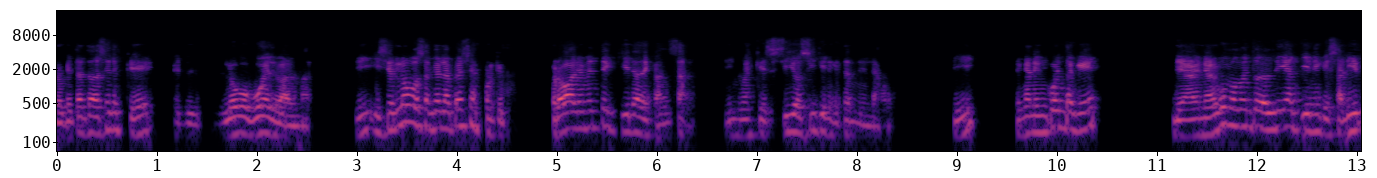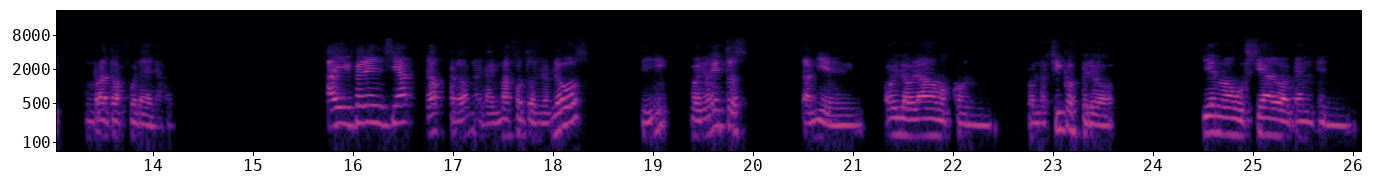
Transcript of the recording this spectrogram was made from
lo que trata de hacer es que el lobo vuelva al mar. Y si el lobo salió a la playa es porque probablemente quiera descansar. No es que sí o sí tiene que estar en el agua. Tengan en cuenta que en algún momento del día tiene que salir un rato afuera del agua. Hay diferencia, no, perdón, acá hay más fotos de los lobos. ¿sí? Bueno, estos también, hoy lo hablábamos con, los chicos, pero ¿quién no ha buceado acá en,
